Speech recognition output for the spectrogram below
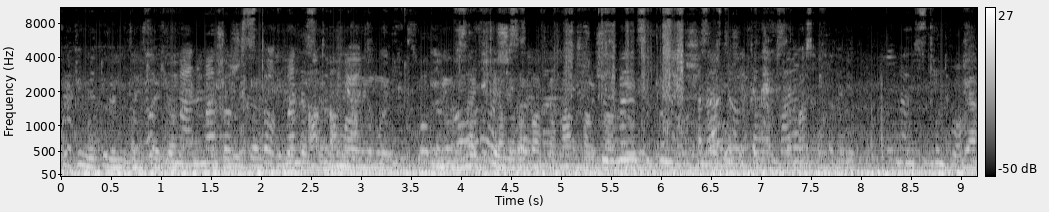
Купи мне то ли там сайт. У мене, у мене теж сто, у мене А, сто а п'ять. мамі її в саді там собака гав, Ти ж мене зупиниш. А знаєте, що таке там собака? У мене сто два. Я,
